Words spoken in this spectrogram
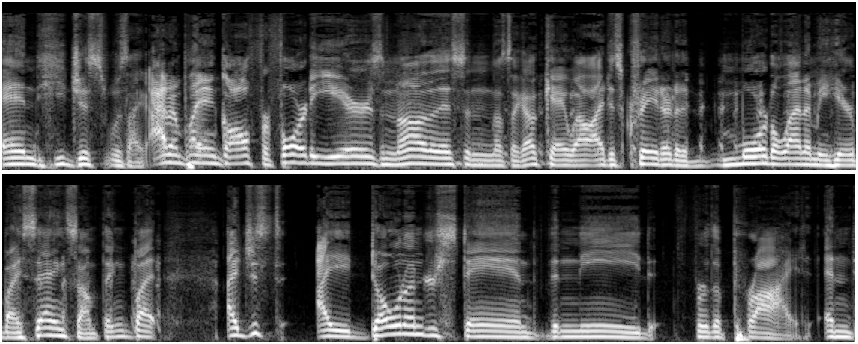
And he just was like, I've been playing golf for 40 years and all of this. And I was like, okay, well, I just created a mortal enemy here by saying something. But I just, I don't understand the need for the pride. And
